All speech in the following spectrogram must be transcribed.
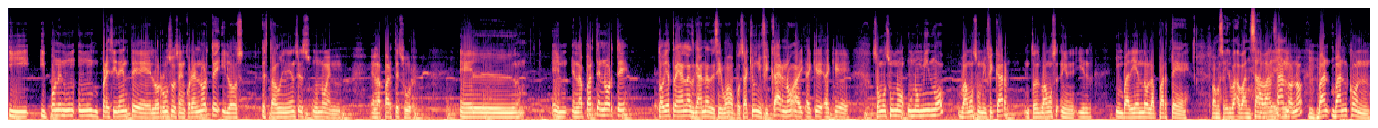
y, y ponen un, un presidente, los rusos en Corea del Norte y los estadounidenses uno en, en la parte sur. El, en, en la parte norte todavía traían las ganas de decir, bueno, pues hay que unificar, ¿no? Hay, hay que, hay que, somos uno, uno mismo, vamos a unificar, entonces vamos a ir invadiendo la parte Vamos a ir avanzando. avanzando, ¿no? Van, van con,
